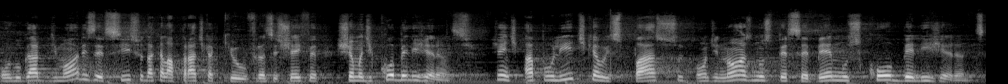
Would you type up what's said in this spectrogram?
o lugar de maior exercício daquela prática que o Francis Schaeffer chama de cobeligerância. Gente, a política é o espaço onde nós nos percebemos co-beligerantes.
